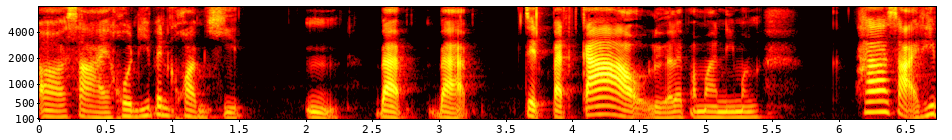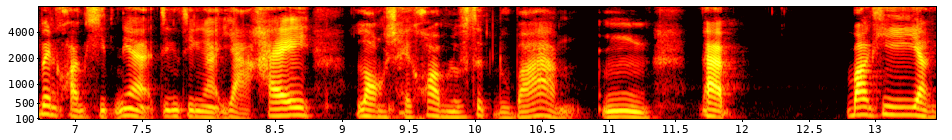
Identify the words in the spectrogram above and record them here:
เออสายคนที่เป็นความคิดอืมแบบแบบเจ็ดแปดเก้าหรืออะไรประมาณนี้มั้งถ้าสายที่เป็นความคิดเนี่ย จริง ๆอะอยากให้ลองใช้ความรู้สึกดูบ้าง อืม แบบบางทีอย่าง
